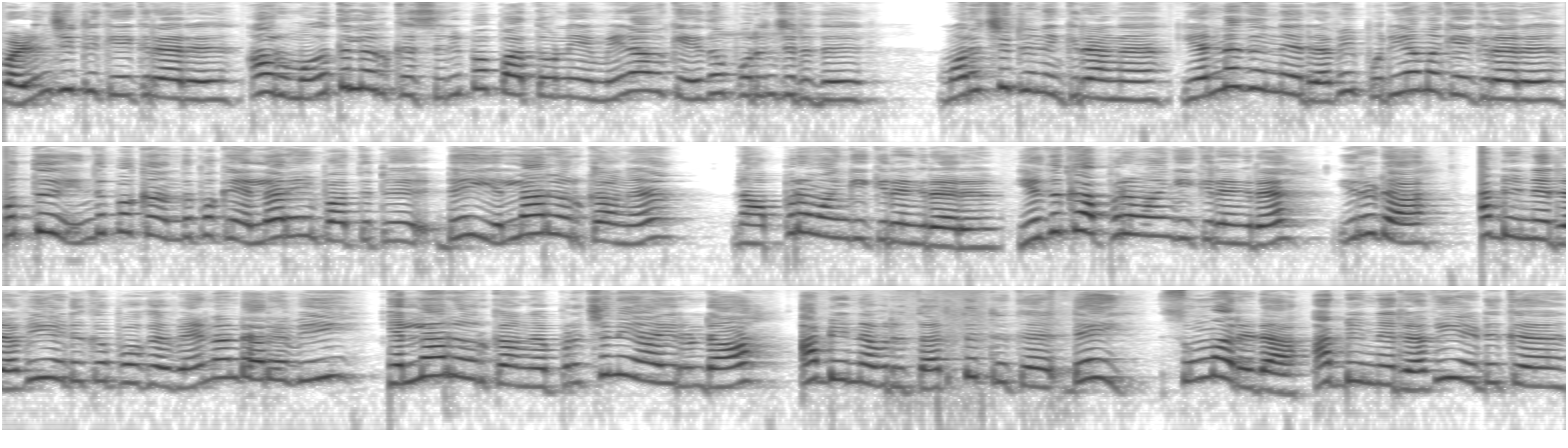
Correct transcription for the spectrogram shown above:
வழிஞ்சிட்டு கேக்குறாரு. அவர் முகத்துல இருக்க சிரிப்பை பார்த்தோன்னே மீனாவுக்கு ஏதோ புரிஞ்சிருது. முறைச்சிட்டு நிக்கிறாங்க. என்னதுன்னு ரவி புரியாம கேக்குறாரு. முத்து இந்த பக்கம் அந்த பக்கம் எல்லாரையும் பார்த்துட்டு டேய் எல்லாரும் இருக்காங்க. நான் அப்புறம் வாங்கிக்கிறேங்கிறாரு. எதுக்கு அப்புறம் வாங்கிக்கிறேங்கிற? இருடா. அப்படின்னு ரவி எடுக்க போக வேணாண்டா ரவி. எல்லாரும் இருக்காங்க. பிரச்சனை ஆயிரும்டா. அப்படின்னு அவர் தடுத்துட்டு இருக்க டேய் சும்மா இருடா. அப்படின்னு ரவி எடுக்க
